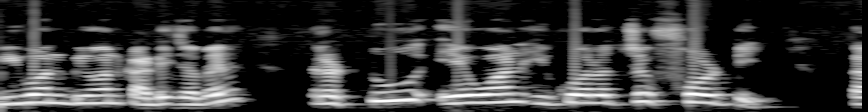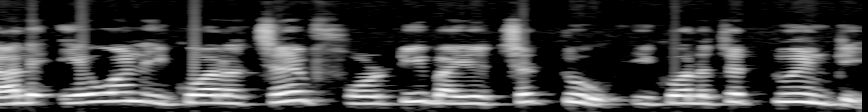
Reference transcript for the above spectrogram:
বি ওয়ান বি ওয়ান কাটি যাবে, তাহলে টু এ ওয়ান ইকুয়াল হচ্ছে ফোরটি তাহলে এ ওয়ান ইকুয়াল হচ্ছে ফোরটি বাই হচ্ছে টু ইকুয়াল হচ্ছে টোয়েন্টি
